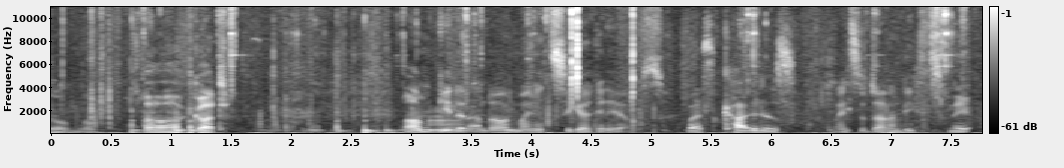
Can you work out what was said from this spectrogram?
oh Mann. Oh Gott, Warum geht denn andauernd meine Zigarette aus? weil es kalt ist. Meinst du, daran liegt's? Nee.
